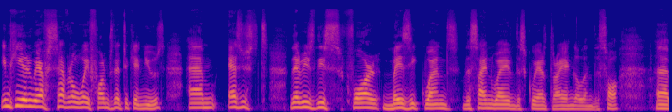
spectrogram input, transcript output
in here we have several waveforms that you can use. Um, as you there is these four basic ones, the sine wave, the square, triangle, and the saw. Uh,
